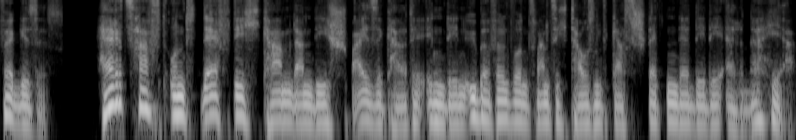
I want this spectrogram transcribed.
Vergiss es. Herzhaft und deftig kam dann die Speisekarte in den über 25.000 Gaststätten der DDR daher.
